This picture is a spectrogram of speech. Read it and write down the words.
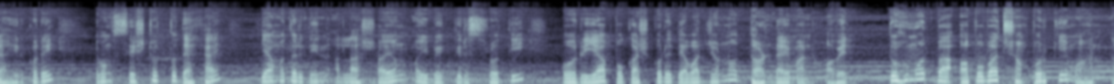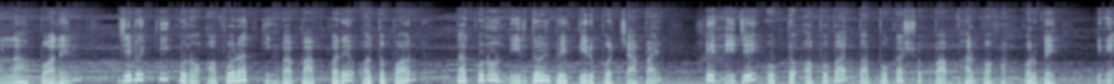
জাহির করে এবং শ্রেষ্ঠত্ব দেখায়, কিয়ামতের দিন আল্লাহ স্বয়ং ওই ব্যক্তির শ্রুতি ও রিয়া প্রকাশ করে দেওয়ার জন্য দণ্ডায়মান হবেন। তহমত বা অপবাদ সম্পর্কে মহান আল্লাহ বলেন যে ব্যক্তি কোনো অপরাধ কিংবা পাপ করে অতপর তা কোনো নির্দোষ ব্যক্তির উপর চাপায়, সে নিজেই উক্ত অপবাদ বা প্রকাশ্য পাপভার বহন করবে। তিনি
